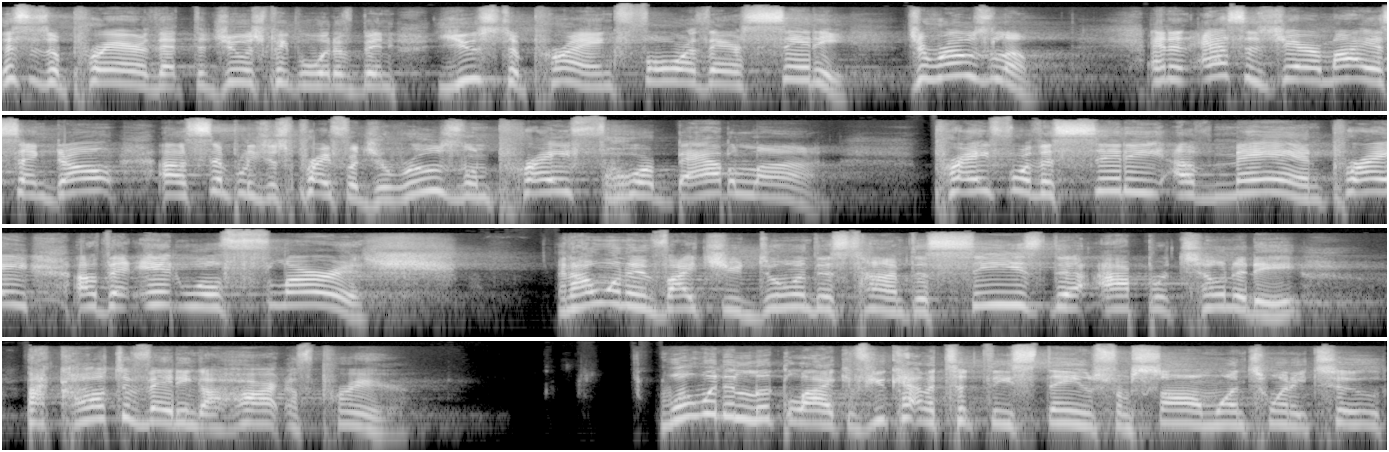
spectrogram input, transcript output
This is a prayer that the Jewish people would have been used to praying for their city, Jerusalem. And in essence, Jeremiah is saying, don't uh, simply just pray for Jerusalem, pray for Babylon. Pray for the city of man. Pray uh, that it will flourish. And I want to invite you during this time to seize the opportunity by cultivating a heart of prayer. What would it look like if you kind of took these themes from Psalm 122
